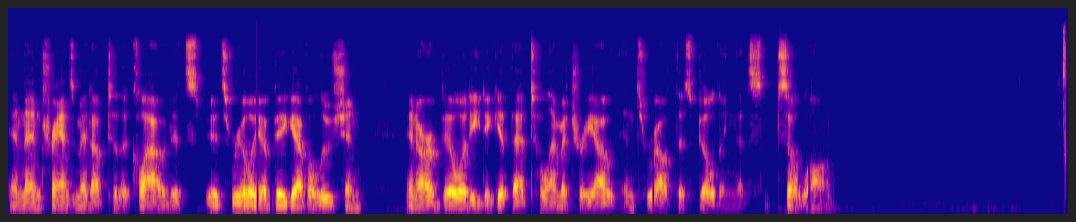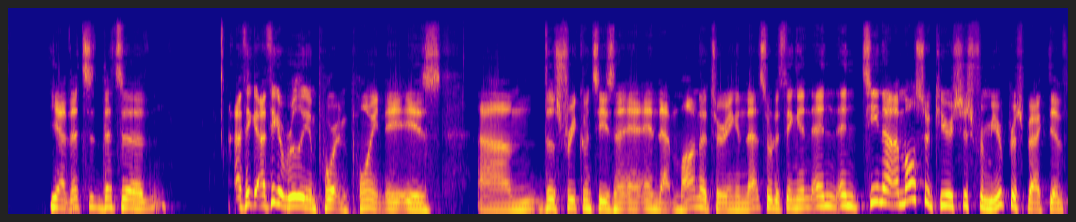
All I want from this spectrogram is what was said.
and then transmit up to the cloud. It's it's really a big evolution in our ability to get that telemetry out and throughout this building that's so long. Yeah, that's that's a I think I think a really important point is um, those frequencies and, and, that monitoring and that sort of thing. And, and and Tina, I'm also curious, just from your perspective,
